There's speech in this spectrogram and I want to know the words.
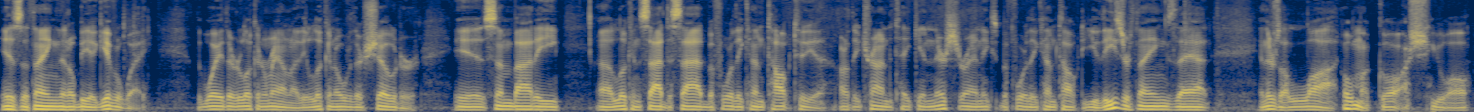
is the thing that'll be a giveaway. The way they're looking around, are they looking over their shoulder? Is somebody uh, looking side to side before they come talk to you? Are they trying to take in their surroundings before they come talk to you? These are things that, and there's a lot. Oh my gosh, you all,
